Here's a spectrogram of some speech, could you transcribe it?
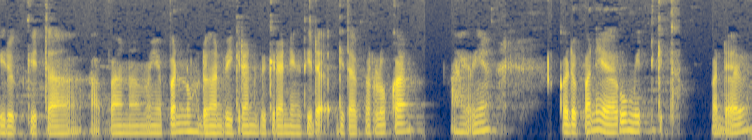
hidup kita apa namanya penuh dengan pikiran-pikiran yang tidak kita perlukan akhirnya ke depannya ya rumit gitu. Padahal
